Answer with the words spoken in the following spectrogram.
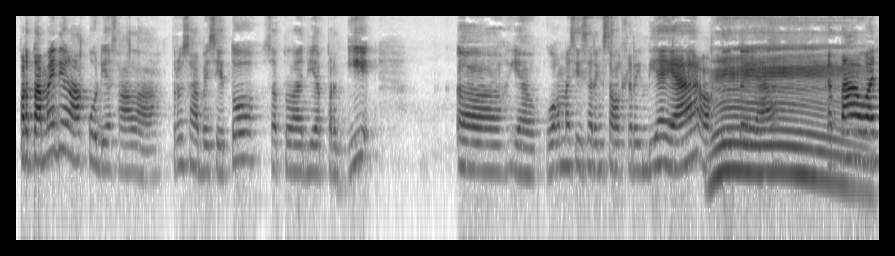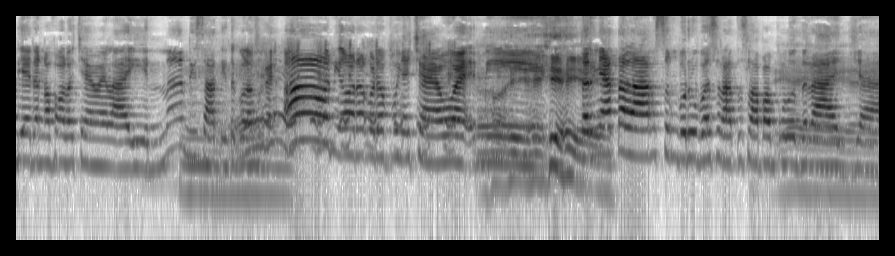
pertama dia ngaku dia salah. Terus habis itu setelah dia pergi eh ya gue masih sering stalkerin dia ya waktu itu ya. Hmm. ketahuan dia ada nggak follow cewek lain. Nah di saat itu gue langsung kayak oh nih orang udah punya cewek nih. Oh, iya, iya, iya, ternyata langsung berubah 180 Iya, iya, derajat. iya,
